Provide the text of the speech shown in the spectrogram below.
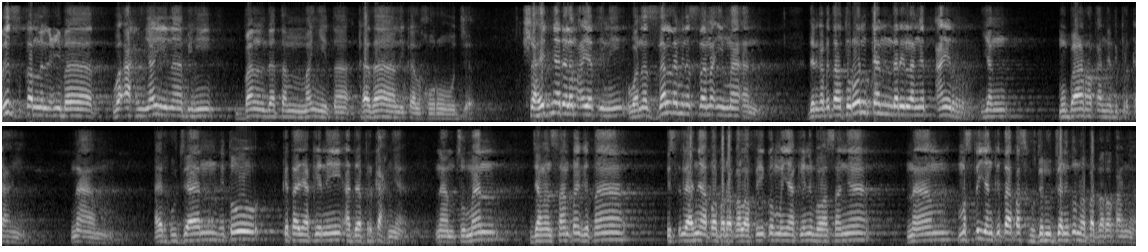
رزقا للعباد وأحيينا به بلدة ميتة كذلك الخروج Syahidnya dalam ayat ini wanazzalna minas samai ma'an dan kami telah turunkan dari langit air yang mubarakan yang diberkahi. Naam. Air hujan itu kita yakini ada berkahnya. Naam, cuman jangan sampai kita istilahnya apa pada fikum meyakini bahwasanya Nah, mesti yang kita pas hujan-hujan itu dapat barokahnya.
